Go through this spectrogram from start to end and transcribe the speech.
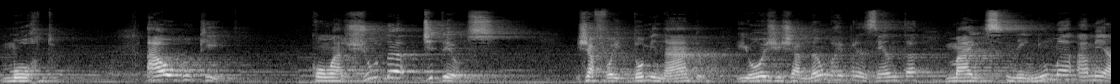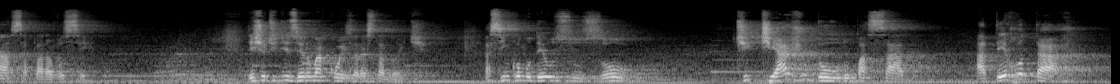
morto. Algo que, com a ajuda de Deus, já foi dominado e hoje já não representa mais nenhuma ameaça para você. Deixa eu te dizer uma coisa nesta noite. Assim como Deus usou, te, te ajudou no passado a derrotar,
